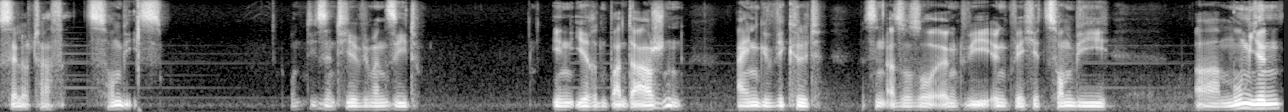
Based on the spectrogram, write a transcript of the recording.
Xelotath Zombies. Und die sind hier, wie man sieht, in ihren Bandagen eingewickelt. Das sind also so irgendwie irgendwelche Zombie-Mumien.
